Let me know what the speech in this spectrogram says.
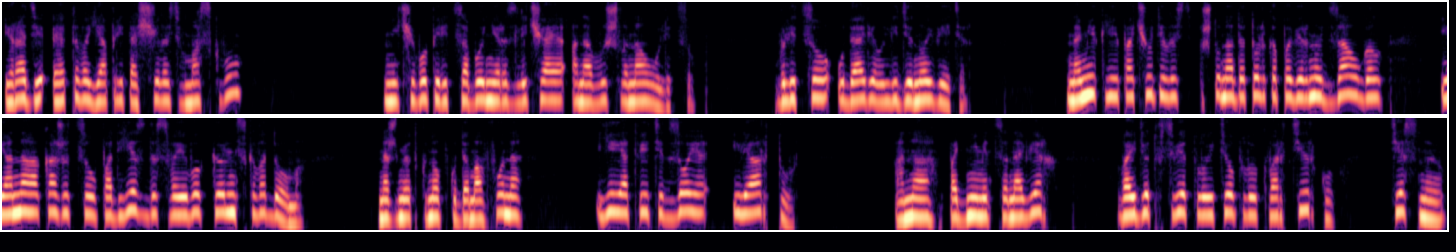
И ради этого я притащилась в Москву? Ничего перед собой не различая, она вышла на улицу — в лицо ударил ледяной ветер. На миг ей почудилось, что надо только повернуть за угол, и она окажется у подъезда своего кёльнского дома. Нажмет кнопку домофона, ей ответит Зоя или Артур. Она поднимется наверх, войдет в светлую теплую квартирку, тесную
